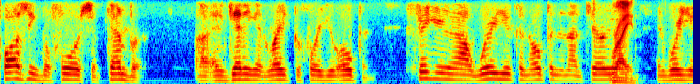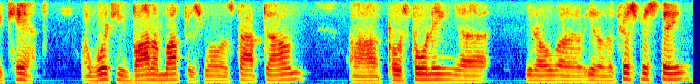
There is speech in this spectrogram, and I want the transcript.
pausing before September uh, and getting it right before you open, figuring out where you can open in Ontario right. and where you can't, uh, working bottom up as well as top down, uh, postponing, uh, you know, uh, you know the Christmas thing,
